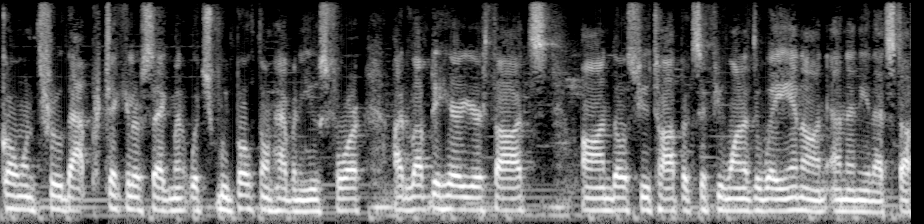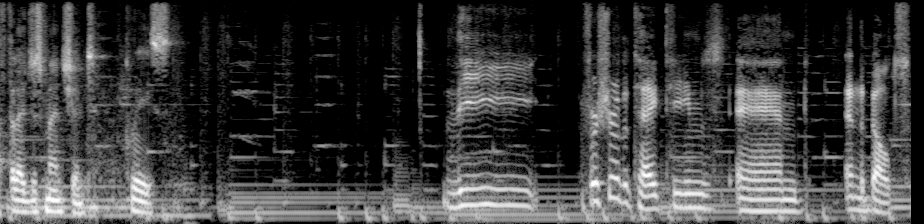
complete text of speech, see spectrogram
going through that particular segment, which we both don't have any use for, I'd love to hear your thoughts on those few topics if you wanted to weigh in on, on any of that stuff that I just mentioned. Please. the for sure the tag teams and and the belts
